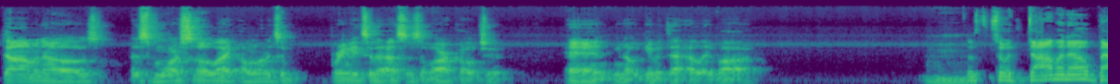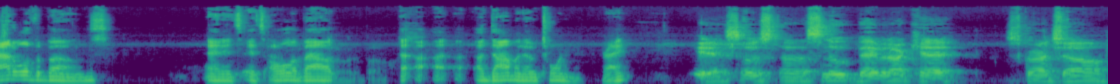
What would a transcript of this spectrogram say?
dominoes. It's more so like I wanted to bring it to the essence of our culture, and you know give it that LA vibe. Mm-hmm. So, so it's Domino Battle of the Bones, and it's it's all about a, a, a- domino tournament, right? Yeah, so it's uh, Snoop, David Arquette, Scruncho,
